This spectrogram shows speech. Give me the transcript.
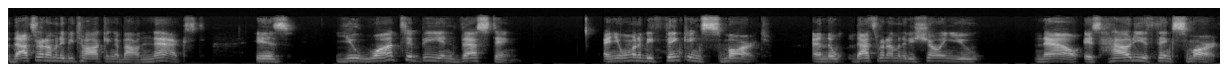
that's what I'm going to be talking about next. Is you want to be investing, and you want to be thinking smart, and the, that's what I'm going to be showing you now is how do you think smart?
